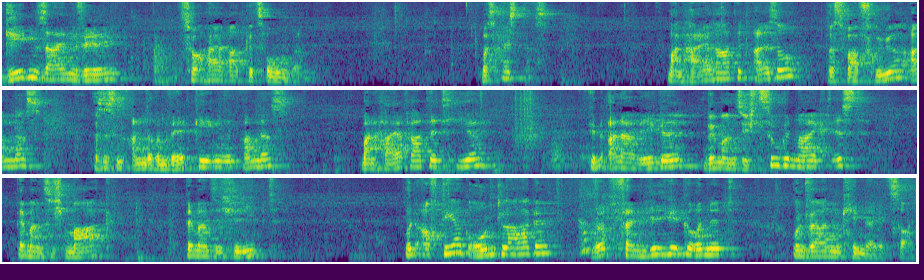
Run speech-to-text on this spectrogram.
gegen seinen Willen zur Heirat gezwungen werden. Was heißt das? Man heiratet also, das war früher anders, das ist in anderen Weltgegenden anders. Man heiratet hier in aller Regel, wenn man sich zugeneigt ist, wenn man sich mag, wenn man sich liebt. Und auf der Grundlage wird Familie gegründet, und werden Kinder gezeugt.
